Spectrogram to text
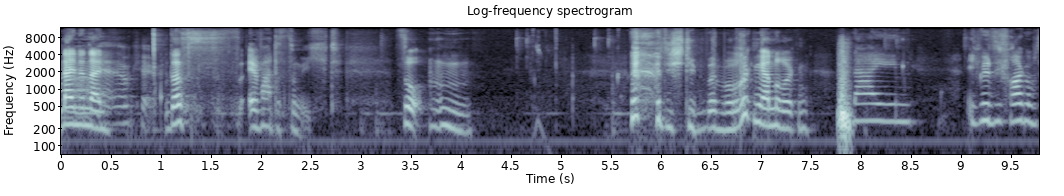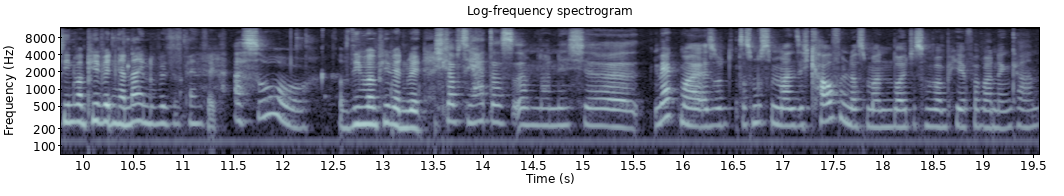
nein, nein, nein. Äh, Okay. Das erwartest du nicht. So, hm. Die stehen jetzt einfach Rücken an Rücken. Nein. Ich will sie fragen, ob sie ein Vampir werden kann. Nein, du willst jetzt keinen Sex. Ach so. Ob sie ein Vampir werden will. Ich glaube, sie hat das ähm, noch nicht äh, Merkmal. Also das musste man sich kaufen, dass man Leute zum Vampir verwandeln kann.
